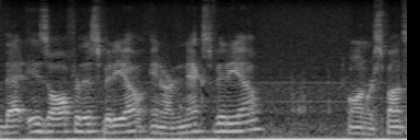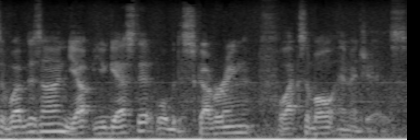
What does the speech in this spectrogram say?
that is all for this video. In our next video on responsive web design, yep, you guessed it, we'll be discovering flexible images.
